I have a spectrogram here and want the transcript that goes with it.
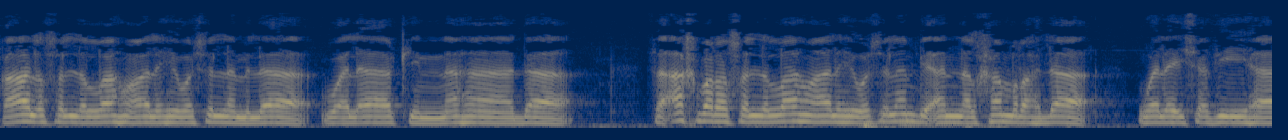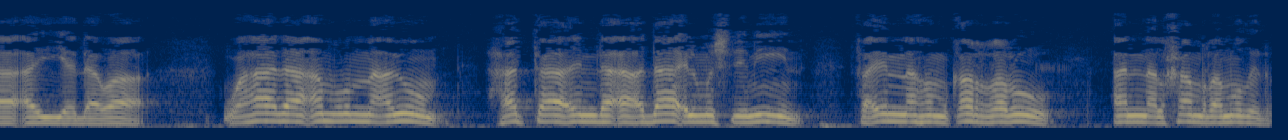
قال صلى الله عليه وسلم لا ولكنها داء. فأخبر صلى الله عليه وسلم بأن الخمر داء وليس فيها أي دواء. وهذا أمر معلوم حتى عند أعداء المسلمين فإنهم قرروا أن الخمر مضر.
